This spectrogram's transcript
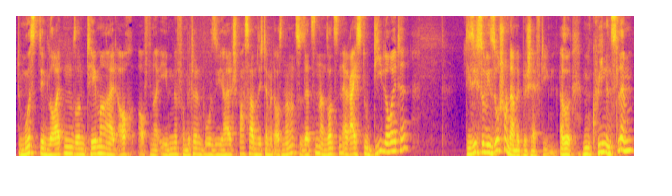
du musst den Leuten so ein Thema halt auch auf einer Ebene vermitteln, wo sie halt Spaß haben, sich damit auseinanderzusetzen. Ansonsten erreichst du die Leute, die sich sowieso schon damit beschäftigen. Also ein Queen and Slim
